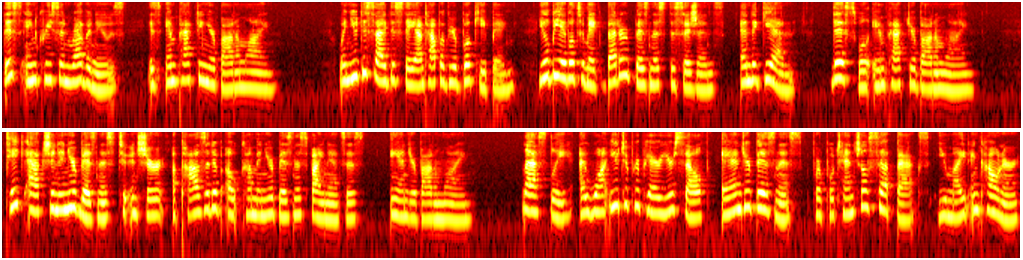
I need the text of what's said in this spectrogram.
this increase in revenues is impacting your bottom line. When you decide to stay on top of your bookkeeping, you'll be able to make better business decisions, and again, this will impact your bottom line. Take action in your business to ensure a positive outcome in your business finances and your bottom line. Lastly, I want you to prepare yourself and your business for potential setbacks you might encounter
